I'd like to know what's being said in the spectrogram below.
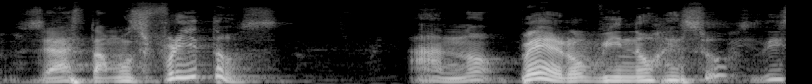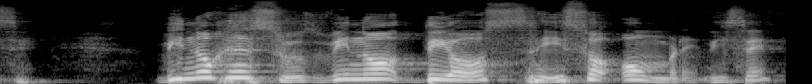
Pues ya estamos fritos. Ah, no, pero vino Jesús, dice. Vino Jesús, vino Dios, se hizo hombre, dice,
